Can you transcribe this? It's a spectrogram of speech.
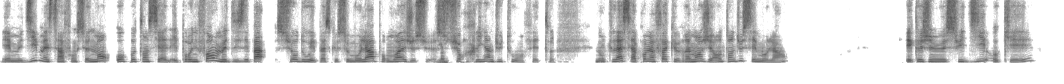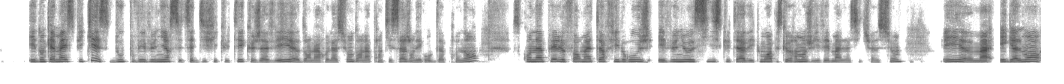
et elle me dit, mais c'est un fonctionnement au potentiel. Et pour une fois, on ne me disait pas surdoué, parce que ce mot-là, pour moi, je suis sur rien du tout, en fait. Donc là, c'est la première fois que vraiment j'ai entendu ces mots-là et que je me suis dit, OK, et donc, elle m'a expliqué d'où pouvait venir cette, difficulté que j'avais euh, dans la relation, dans l'apprentissage, dans les groupes d'apprenants. Ce qu'on appelait le formateur fil rouge est venu aussi discuter avec moi parce que vraiment, je vivais mal la situation et euh, m'a également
